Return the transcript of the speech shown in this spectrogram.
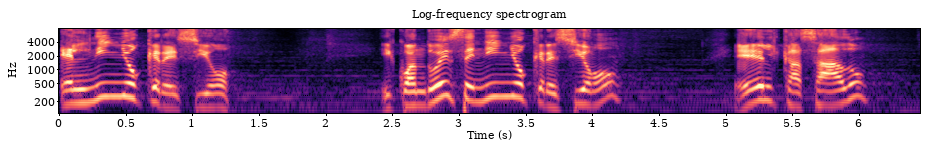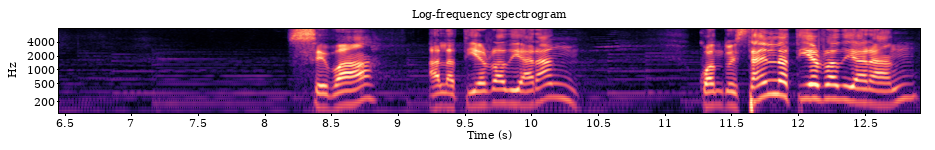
El niño creció. Y cuando ese niño creció, él casado, se va a la tierra de Arán. Cuando está en la tierra de Arán,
